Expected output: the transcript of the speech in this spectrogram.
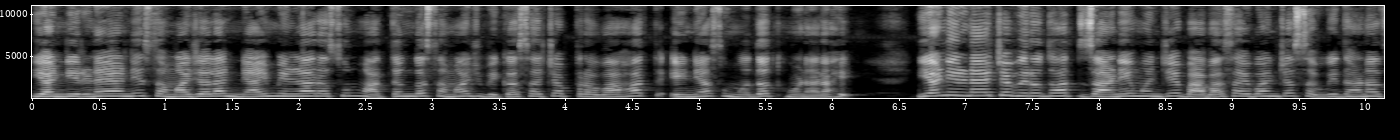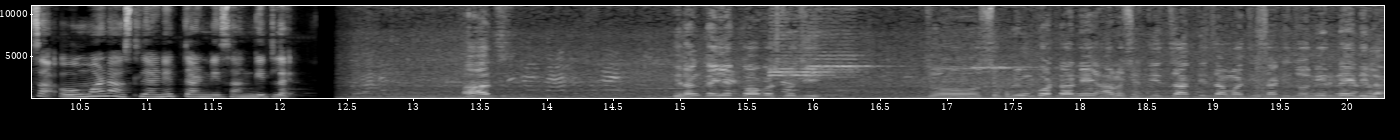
या निर्णयाने समाजाला न्याय मिळणार असून मातंग समाज विकासाच्या प्रवाहात येण्यास मदत होणार आहे. या निर्णयाच्या विरोधात जाणे म्हणजे बाबासाहेबांच्या संविधानाचा अवमान असल्याने त्यांनी सांगितलंय. आज दिनांक एक ऑगस्ट रोजी जो सुप्रीम कोर्टाने अनुसूचित जाती जमातीसाठी जो निर्णय दिला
